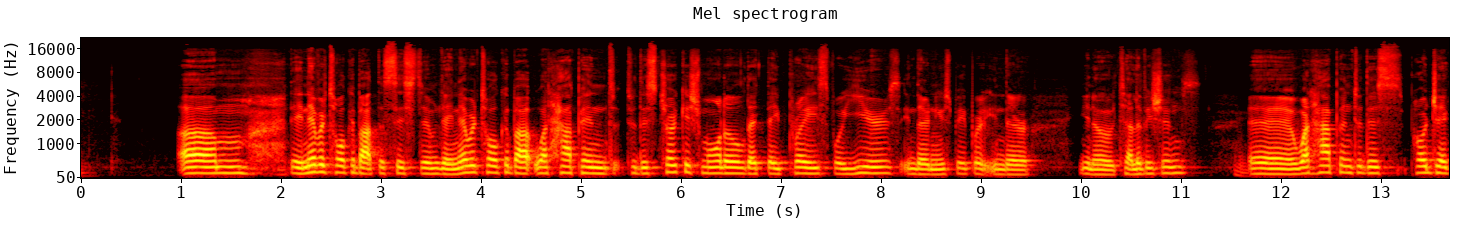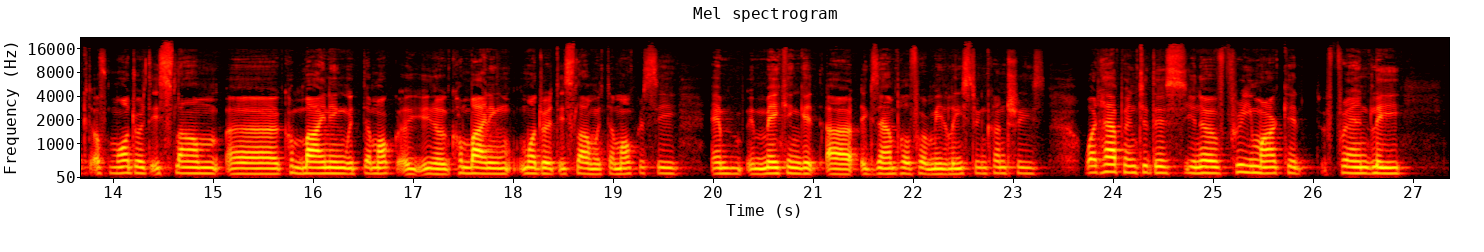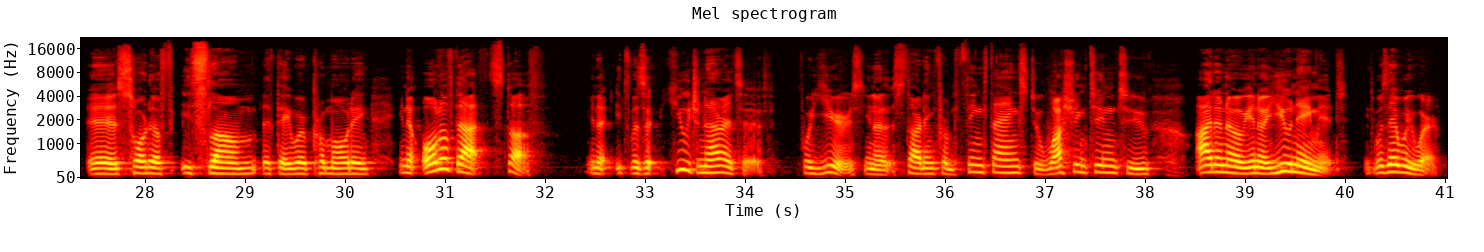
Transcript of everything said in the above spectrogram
Um, they never talk about the system. They never talk about what happened to this Turkish model that they praised for years in their newspaper, in their, you know, televisions. Uh, what happened to this project of moderate Islam uh, combining with democ- uh, you know, combining moderate Islam with democracy and making it an example for Middle Eastern countries? What happened to this, you know, free market friendly uh, sort of Islam that they were promoting? You know, all of that stuff. You know, it was a huge narrative for years. You know, starting from think tanks to Washington to, I don't know, you know, you name it. It was everywhere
